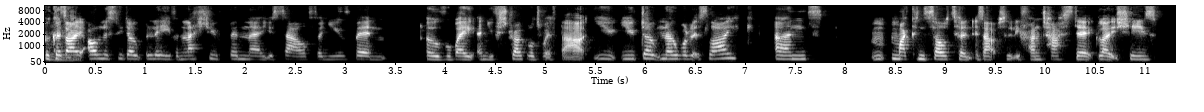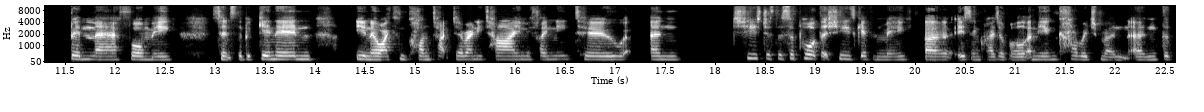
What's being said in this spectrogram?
because Mm. i honestly don't believe unless you've been there yourself and you've been overweight and you've struggled with that you you don't know what it's like. And m- my consultant is absolutely fantastic. Like she's been there for me since the beginning you know i can contact her anytime if i need to and she's just the support that she's given me uh, is incredible and the encouragement and the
